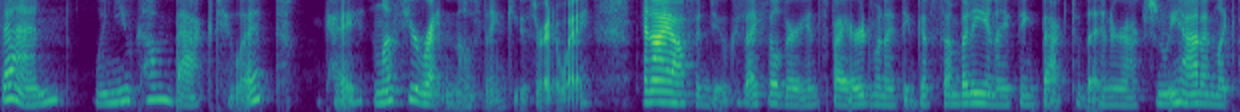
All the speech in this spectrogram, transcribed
then when you come back to it, okay, unless you're writing those thank yous right away, and I often do because I feel very inspired when I think of somebody and I think back to the interaction we had. I'm like,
